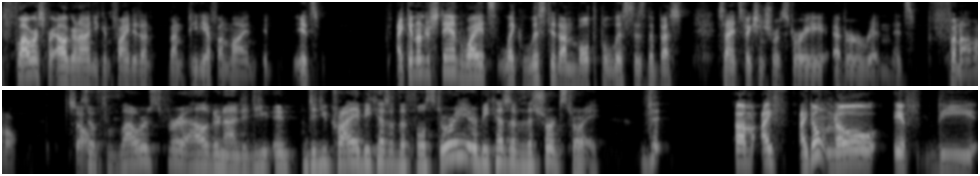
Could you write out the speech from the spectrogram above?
Flowers for Algernon. You can find it on on PDF online. It, it's I can understand why it's like listed on multiple lists as the best science fiction short story ever written. It's phenomenal. So, so flowers for Algernon. Did you did you cry because of the full story or because of the short story? The, um, I I don't know if the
